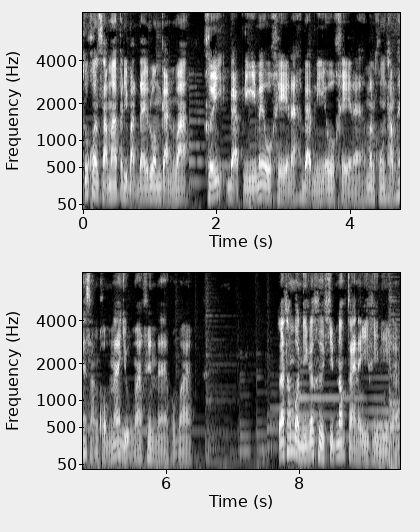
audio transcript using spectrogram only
ทุกคนสามารถปฏิบัติได้ร่วมกันว่า เฮ้ย แบบนี้ไม่โอเคนะ แบบนี้โอเคนะ มันคงทำให้สังคมน่าอยู่มากขึ้นนะ ผมว่า และทั้งหมดนี้ก็คือคิดนอกใจใน EP นี้ครับ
